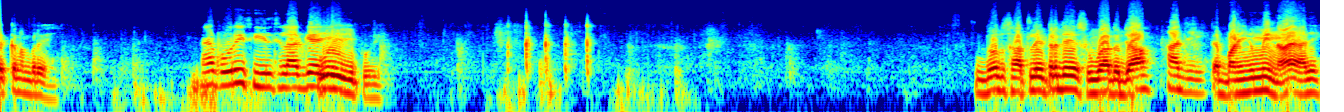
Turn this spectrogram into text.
ਇੱਕ ਨੰਬਰ ਹੈ ਜੀ। ਹੈ ਪੂਰੀ ਸੀਲ ਲੱਗ ਗਿਆ ਜੀ? ਪੂਰੀ ਜੀ ਪੂਰੀ। ਦੁੱਧ 7 ਲੀਟਰ ਜੇ ਸੂਆ ਦੂਜਾ। ਹਾਂਜੀ। ਤੇ ਬਣੀ ਨੂੰ ਮਹੀਨਾ ਆ ਜੀ।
